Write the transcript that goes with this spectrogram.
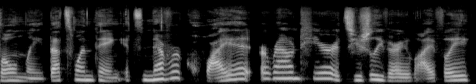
lonely. That's one thing. It's never quiet around here. It's usually very lively.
